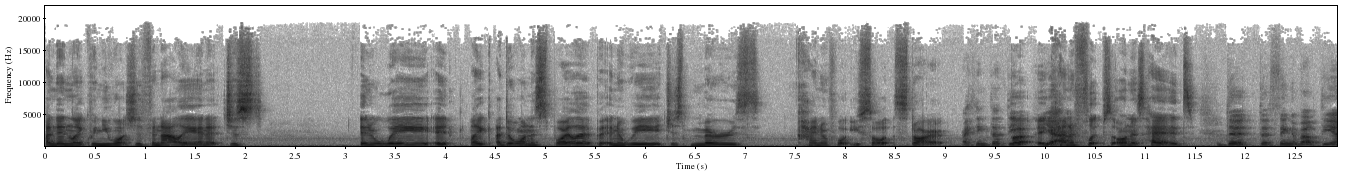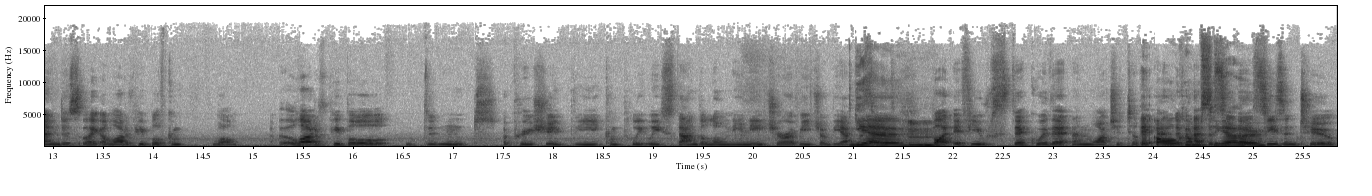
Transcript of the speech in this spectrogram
and then like when you watch the finale, and it just in a way it like I don't want to spoil it, but in a way it just mirrors kind of what you saw at the start, I think that the but it yeah, kind of flips it on its head. the the thing about the end is like a lot of people have com- well a lot of people didn't appreciate the completely standalone nature of each of the episodes. Yeah. Mm. But if you stick with it and watch it till the It all end of comes episode together. uh, season two,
